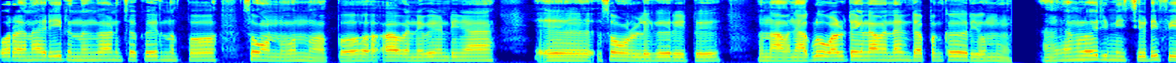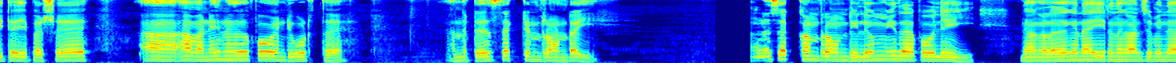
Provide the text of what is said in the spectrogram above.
കുറേ നേരം ഇരുന്നും കാണിച്ചൊക്കെ ഇരുന്നപ്പോൾ സോൺ വന്നു. അപ്പോൾ അവന് വേണ്ടി ഞാൻ സോണിൽ കയറിയിട്ട് നിന്ന്. അവൻ ആ ഗ്ലൂ വാളിട്ടെങ്കിൽ അവൻ എന്റെ ഒപ്പം കയറി വന്നു. ഞങ്ങൾ ഒരുമിച്ച് ഡിഫീറ്റായി പക്ഷേ അവനാണ് പോയിന്റ് കൊടുത്തത് എന്നിട്ട് സെക്കൻഡ് റൗണ്ടായി അങ്ങനെ സെക്കൻഡ് റൗണ്ടിലും ഇതേപോലെയായി. ഞങ്ങൾ ഇങ്ങനെ ഇരുന്ന് കാണിച്ച പിന്നെ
